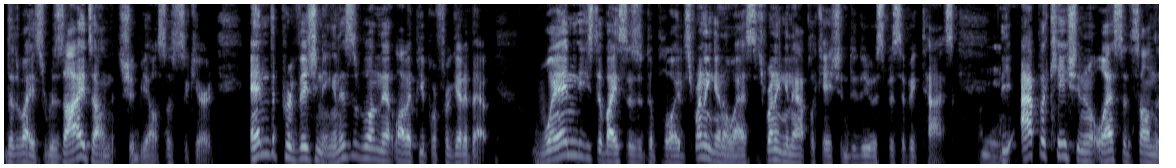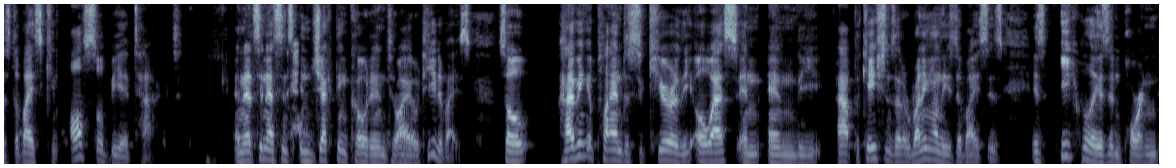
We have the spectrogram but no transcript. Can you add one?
the device resides on should be also secured. And the provisioning, and this is one that a lot of people forget about. When these devices are deployed, it's running an OS, it's running an application to do a specific task. Yeah. The application and OS that's on this device can also be attacked. And that's in essence injecting code into IoT device. So having a plan to secure the OS and, and the applications that are running on these devices is equally as important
